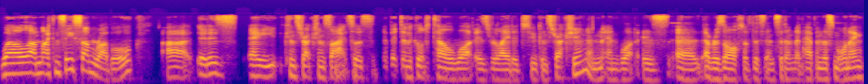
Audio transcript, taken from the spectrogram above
Well, um, I can see some rubble. Uh, it is a construction site, so it's a bit difficult to tell what is related to construction and, and what is a, a result of this incident that happened this morning.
